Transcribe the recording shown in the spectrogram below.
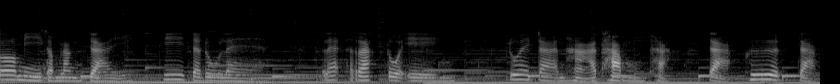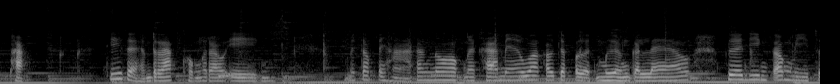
ก็มีกำลังใจที่จะดูแล และรักตัวเอง ด้วยการหาธรรมค่ะ จากพืชจากผักที่แสนรักของเราเอง ไม่ต้องไปหาข้างนอกนะคะ แม้ว่าเขาจะเปิดเมืองกันแล้ว เพื่อนยิ่งต้องมีส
